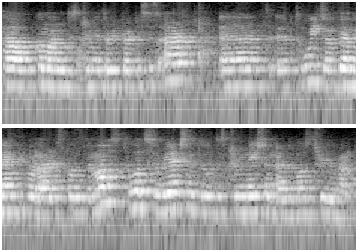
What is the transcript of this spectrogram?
how common discriminatory practices are, and uh, to which of them young people are exposed the most, what reaction to discrimination are the most relevant.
